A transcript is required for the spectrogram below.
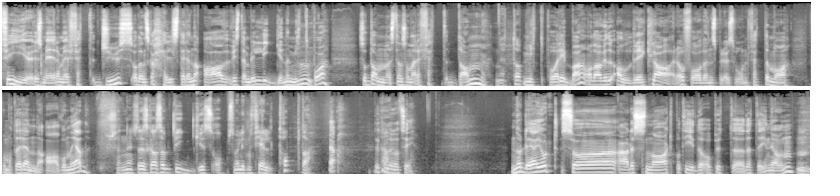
frigjøres mer og mer fettjuice, og den skal helst renne av. Hvis den blir liggende midt på, så dannes det en sånn fettdam Nettopp. midt på ribba, og da vil du aldri klare å få den sprø svoren. Fettet må på en måte renne av og ned. Skjønner. Så det skal altså bygges opp som en liten fjelltopp, da. Ja, det kan du godt si. Når det er gjort, så er det snart på tide å putte dette inn i ovnen.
